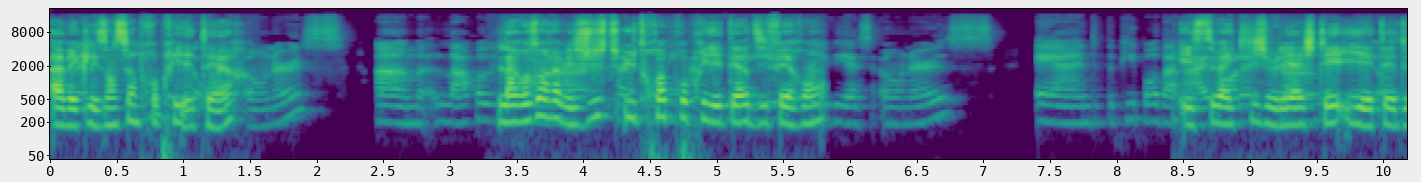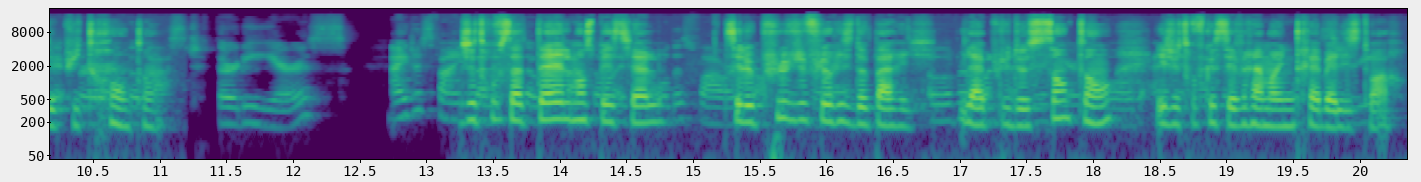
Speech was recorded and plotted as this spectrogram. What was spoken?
avec les anciens propriétaires. Um, L'arrosoir avait juste eu trois propriétaires différents et ceux à qui je l'ai acheté y étaient depuis 30 ans. Je trouve ça tellement spécial. C'est le plus vieux fleuriste de Paris. Il a plus de 100 ans et je trouve que c'est vraiment une très belle histoire.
